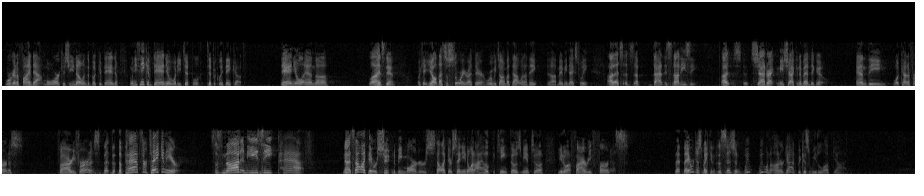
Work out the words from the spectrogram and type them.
We're going to find out more because you know in the book of Daniel, when you think of Daniel, what do you typically think of? Daniel and the lion's den. Okay, y'all, that's a story right there. We're going to be talking about that one, I think, uh, maybe next week. Uh, that's, uh, that is not easy. Uh, Shadrach, Meshach, and Abednego. And the, what kind of furnace? Fiery furnace. The, the, the paths are taken here. This is not an easy path. Now, it's not like they were shooting to be martyrs. It's not like they're saying, you know what, I hope the king throws me into a, you know, a fiery furnace. That they were just making a decision, we, we want to honor God because we love God.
